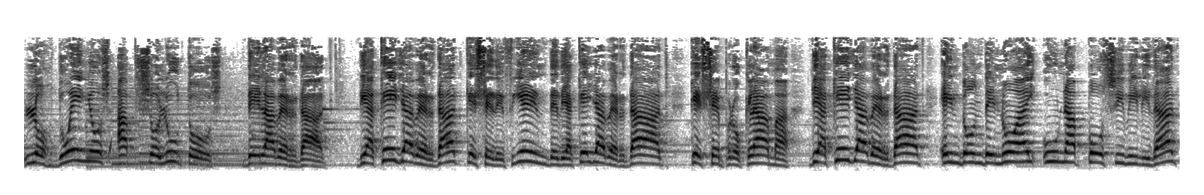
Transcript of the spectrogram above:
los dueños absolutos de la verdad, de aquella verdad que se defiende, de aquella verdad que se proclama, de aquella verdad en donde no hay una posibilidad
